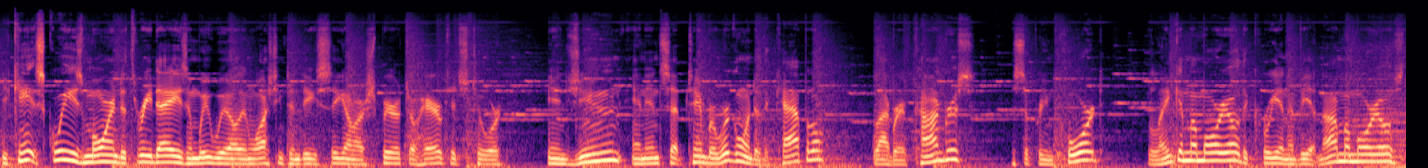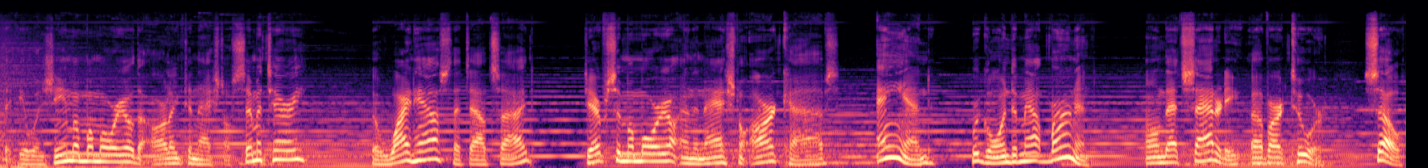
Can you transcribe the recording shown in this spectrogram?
You can't squeeze more into three days, and we will in Washington, D.C. on our Spiritual Heritage Tour. In June and in September, we're going to the Capitol, Library of Congress, the Supreme Court, the Lincoln Memorial, the Korean and Vietnam Memorials, the Iwo Jima Memorial, the Arlington National Cemetery, the White House, that's outside, Jefferson Memorial, and the National Archives. And we're going to Mount Vernon on that Saturday of our tour. So,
